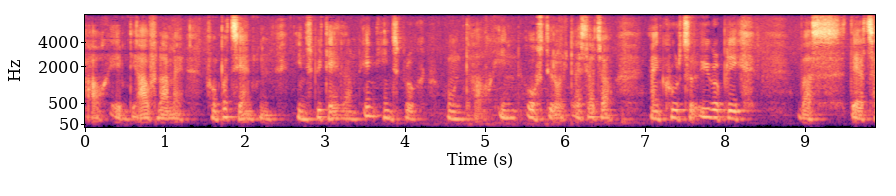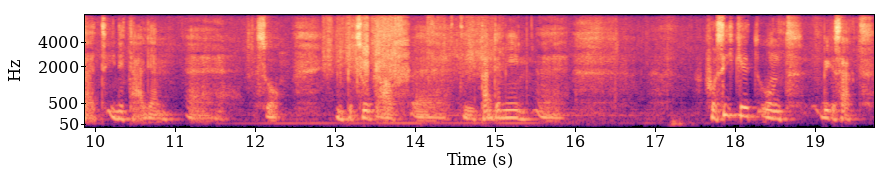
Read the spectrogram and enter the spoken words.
auch eben die Aufnahme von Patienten in Spitälern in Innsbruck und auch in Osttirol. Das ist also ein kurzer Überblick, was derzeit in Italien äh, so in Bezug auf äh, die Pandemie äh, vor sich geht und wie gesagt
